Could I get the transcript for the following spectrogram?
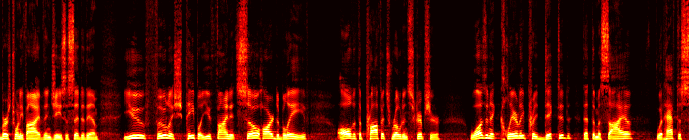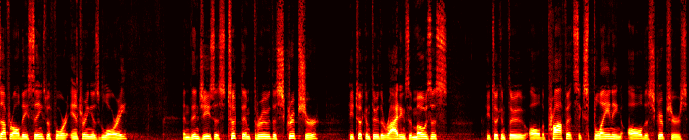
Verse 25 then jesus said to them you foolish people you find it so hard to believe all that the prophets wrote in scripture wasn't it clearly predicted that the messiah would have to suffer all these things before entering his glory. And then Jesus took them through the scripture. He took them through the writings of Moses. He took them through all the prophets, explaining all the scriptures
